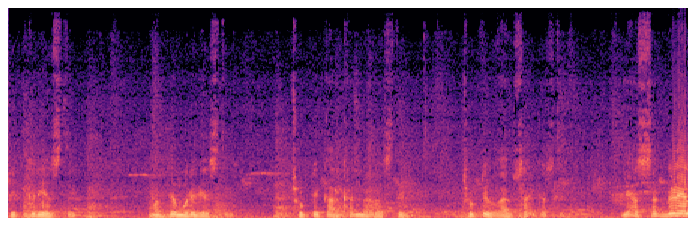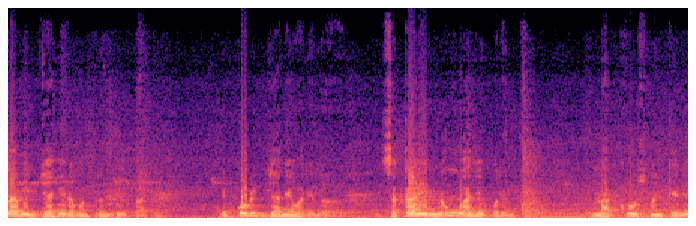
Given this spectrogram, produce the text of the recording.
शेतकरी असतील मध्यमवर्गीय असतील छोटे कारखानदार असतील छोटे व्यावसायिक असतील या सगळ्याला मी जाहीर आमंत्रण देत आहे. एकोणीस जानेवारीला सकाळी नऊ वाजेपर्यंत लाखो संख्येने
